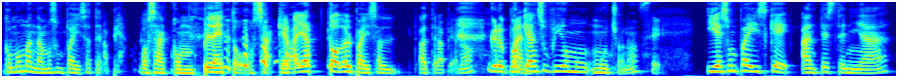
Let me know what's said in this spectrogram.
¿cómo mandamos un país a terapia? O sea, completo, o sea, que vaya todo el país a terapia, ¿no? Porque han sufrido mucho, ¿no? Sí. Y es un país que antes tenía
